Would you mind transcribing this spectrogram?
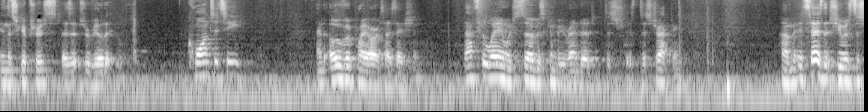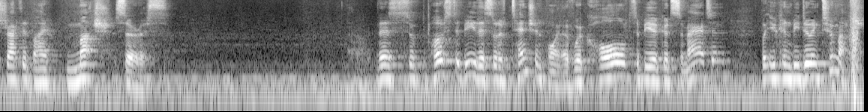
in the scriptures as it's revealed it quantity and over prioritization. That's the way in which service can be rendered dis- distracting. Um, it says that she was distracted by much service. There's supposed to be this sort of tension point of we're called to be a good Samaritan, but you can be doing too much.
